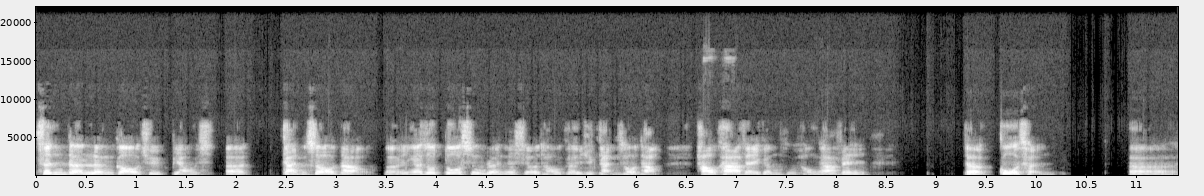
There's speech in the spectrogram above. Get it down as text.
真的能够去表呃感受到，呃，应该说多数人的舌头可以去感受到好咖啡跟普通咖啡的过程，呃，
